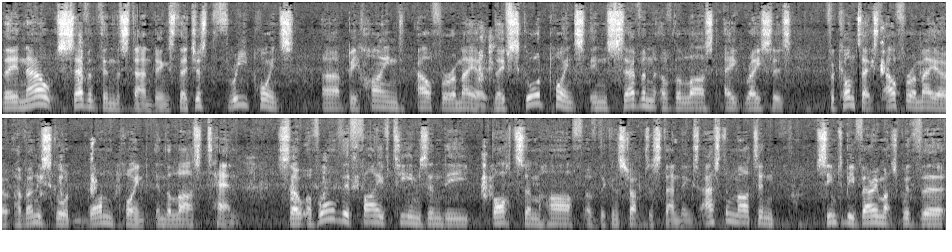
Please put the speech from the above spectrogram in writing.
They're now seventh in the standings. They're just three points uh, behind Alfa Romeo. They've scored points in seven of the last eight races. For context, Alfa Romeo have only scored one point in the last ten. So, of all the five teams in the bottom half of the constructor standings, Aston Martin seem to be very much with the,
